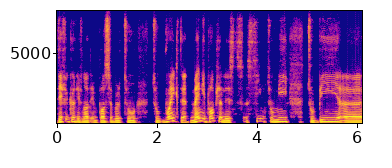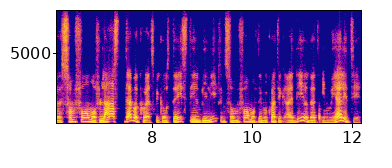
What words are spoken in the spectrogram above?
difficult, if not impossible, to to break that. Many populists seem to me to be uh, some form of last Democrats because they still believe in some form of democratic ideal that in reality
